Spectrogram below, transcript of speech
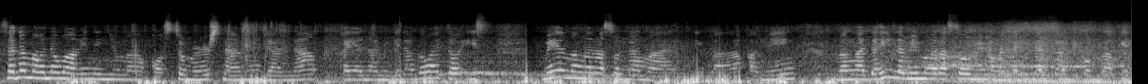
sana maunawain ninyo mga customers namin dyan na kaya namin ginagawa ito is may mga rason naman, di ba? Kaming mga dahilan, may mga rason, may mga dahilan kami kung bakit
